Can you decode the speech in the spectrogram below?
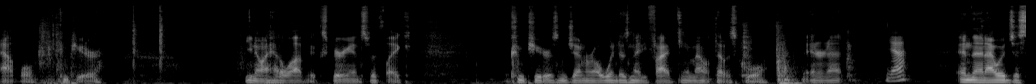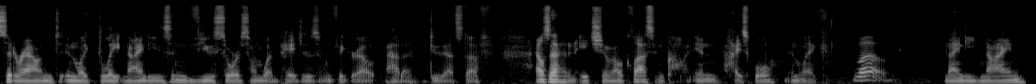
apple computer. You know i had a lot of experience with like computers in general. Windows 95 came out. That was cool. The internet. Yeah. And then I would just sit around in like the late 90s and view source on web pages and figure out how to do that stuff. I also had an HTML class in in high school in like Whoa. 99,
